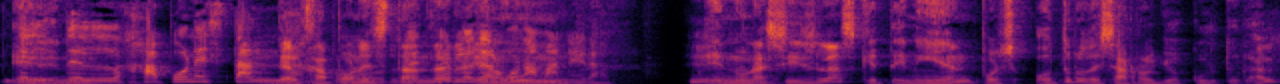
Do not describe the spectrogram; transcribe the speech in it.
Del, Japón estándar. Del Japón estándar. de alguna manera en mm. unas islas que tenían pues otro desarrollo cultural.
